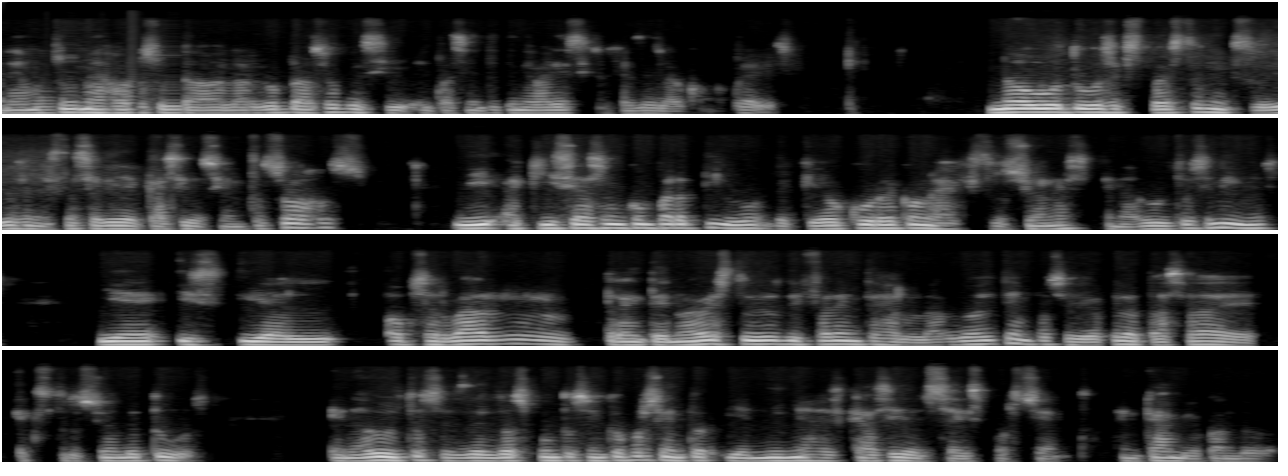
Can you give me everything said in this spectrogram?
tenemos un mejor resultado a largo plazo que si el paciente tiene varias cirugías de glaucoma previas. No hubo tubos expuestos ni extruidos en esta serie de casi 200 ojos. Y aquí se hace un comparativo de qué ocurre con las extrusiones en adultos y niños. Y, y, y al observar 39 estudios diferentes a lo largo del tiempo, se vio que la tasa de extrusión de tubos en adultos es del 2.5% y en niños es casi del 6%. En cambio, cuando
